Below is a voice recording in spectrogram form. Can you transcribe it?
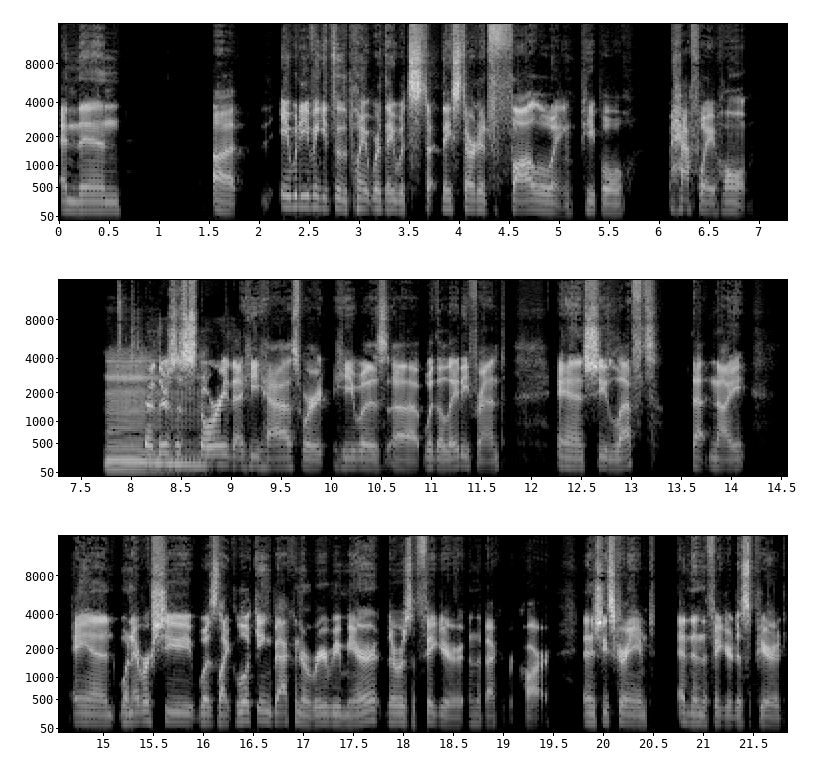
And then uh, it would even get to the point where they would st- they started following people halfway home. So there's a Mm. story that he has where he was uh, with a lady friend, and she left that night. And whenever she was like looking back in her rearview mirror, there was a figure in the back of her car, and she screamed, and then the figure disappeared.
